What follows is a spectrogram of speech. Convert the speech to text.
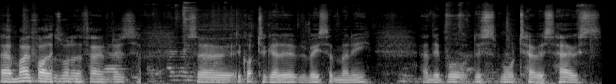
Uh, my father was one of the founders, so they got together, raised some money, and they bought this small terrace house.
